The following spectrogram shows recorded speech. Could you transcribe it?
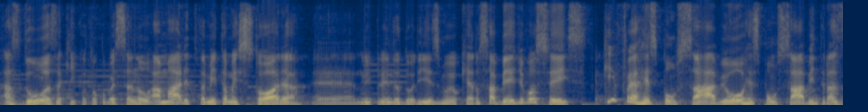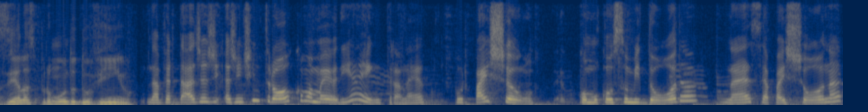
As duas aqui que eu tô conversando, a Mari também tem uma história é, no empreendedorismo e eu quero saber de vocês. Quem foi a responsável ou responsável em trazê-las para o mundo do vinho? Na verdade, a gente entrou como a maioria entra, né? Por paixão. Como consumidora, né? Se apaixona.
